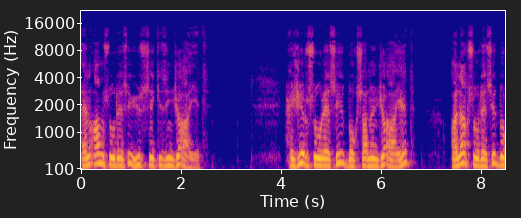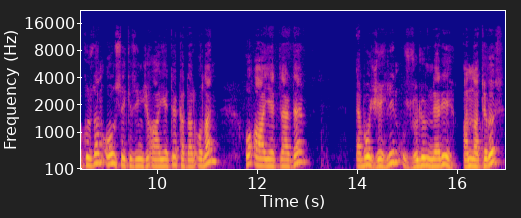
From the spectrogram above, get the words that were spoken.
En'am suresi 108. ayet. Hicr suresi 90. ayet. Alak suresi 9'dan 18. ayete kadar olan o ayetlerde Ebu Cehil'in zulümleri anlatılır.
